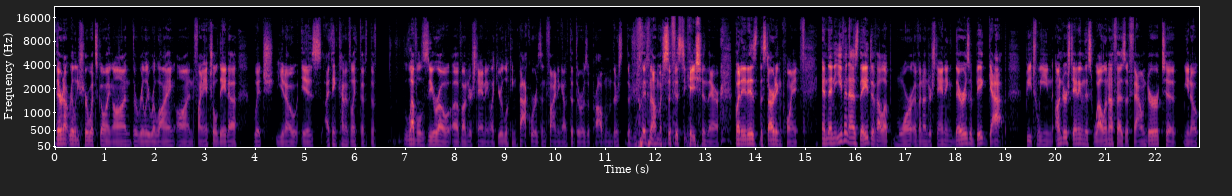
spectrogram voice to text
they're not really sure what's going on. They're really relying on financial data, which you know is I think kind of like the the level zero of understanding like you're looking backwards and finding out that there was a problem there's there's really not much sophistication there but it is the starting point. point and then even as they develop more of an understanding there is a big gap between understanding this well enough as a founder to you know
